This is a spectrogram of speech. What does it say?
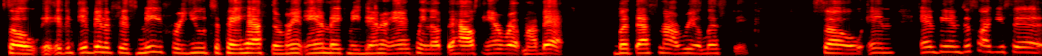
So it, it benefits me for you to pay half the rent and make me dinner and clean up the house and rub my back. But that's not realistic. So and and then just like you said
